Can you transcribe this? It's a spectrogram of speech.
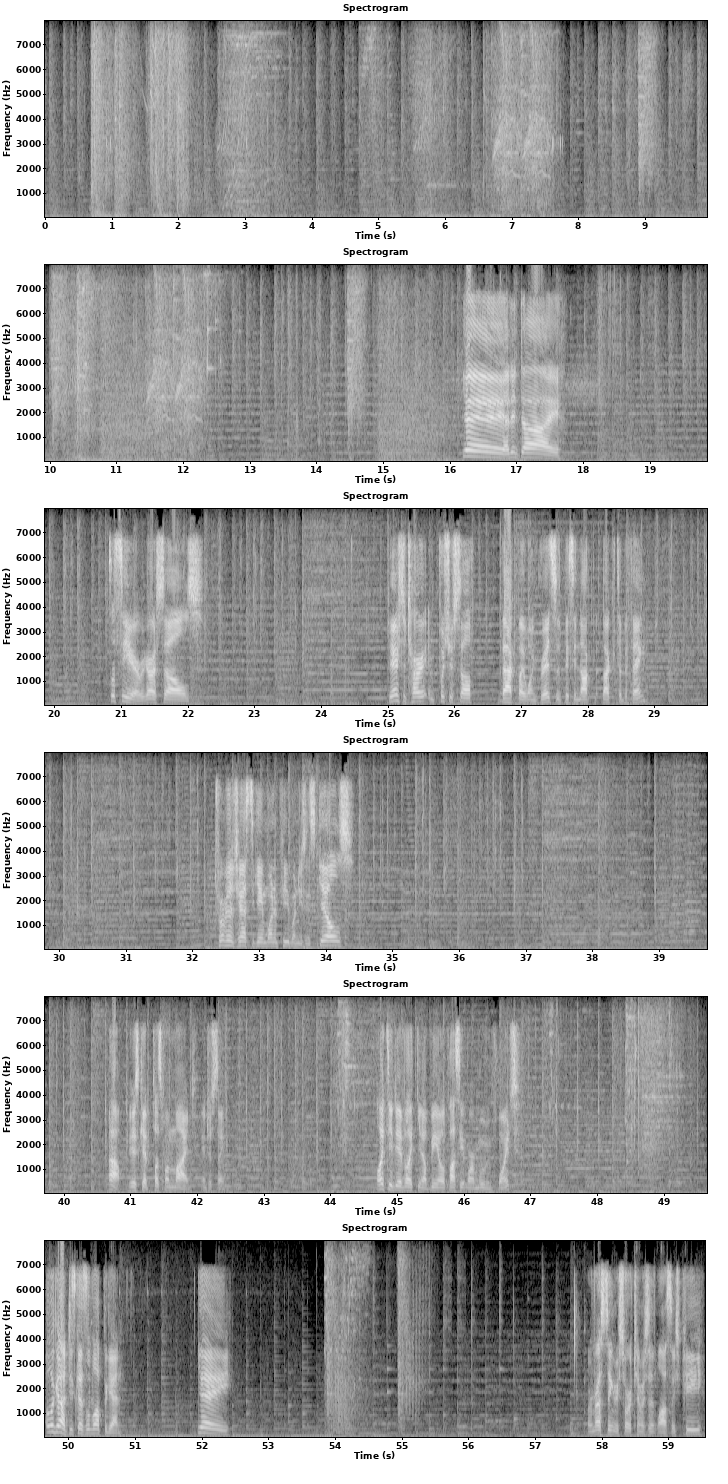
I didn't die! So let's see here. We got ourselves... Damage the target and push yourself back by one grid, so it's basically knock back type of thing. 20% chance to gain 1 MP when using skills. Oh, you just get plus 1 mind. Interesting. I like the idea of, like, you know, being able to possibly get more moving points. Oh, look at that, these guys level up again. Yay! When resting, restore 10% lost HP.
